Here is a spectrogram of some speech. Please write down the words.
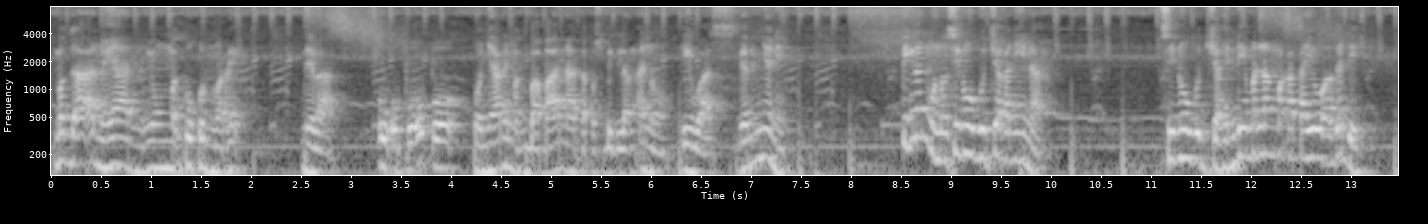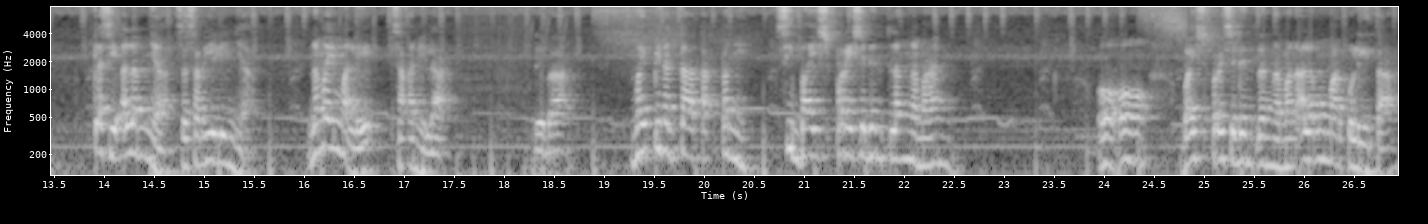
mag-aano yan, yung magkukunwari. Di ba? Uupo-upo, kunyari magbaba na, tapos biglang ano, iwas. Ganun yun eh. Tingnan mo, nung sinugod siya kanina, sinugod siya, hindi man lang makatayo agad eh. Kasi alam niya, sa sarili niya, na may mali sa kanila. Ba? May pinagtatakpan eh. Si Vice President lang naman. Oo, Vice President lang naman. Alam mo, Marcolita,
